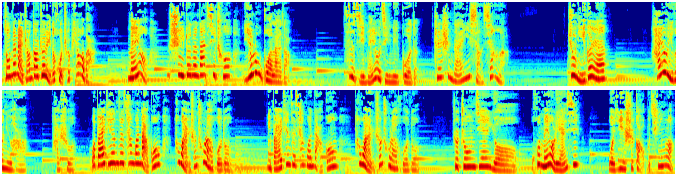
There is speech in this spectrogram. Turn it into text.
总得买张到这里的火车票吧。没有，是一段段搭汽车一路过来的，自己没有经历过的，真是难以想象啊！就你一个人，还有一个女孩，她说我白天在餐馆打工，她晚上出来活动。你白天在餐馆打工，他晚上出来活动，这中间有或没有联系？我一时搞不清了。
